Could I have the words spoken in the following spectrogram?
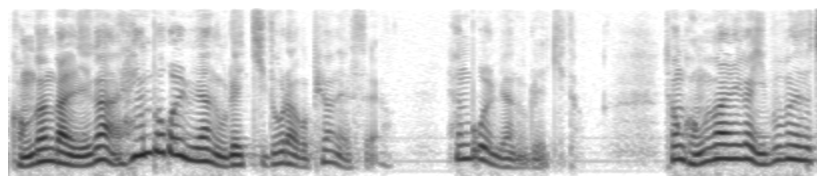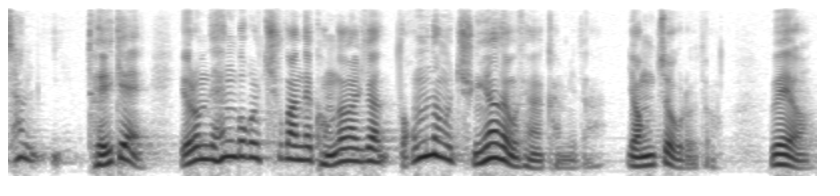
건강 관리가 행복을 위한 우리의 기도라고 표현했어요. 행복을 위한 우리의 기도. 전 건강 관리가 이 부분에서 참 되게 여러분들 행복을 추구하는데 건강 관리가 너무너무 중요하다고 생각합니다. 영적으로도. 왜요?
